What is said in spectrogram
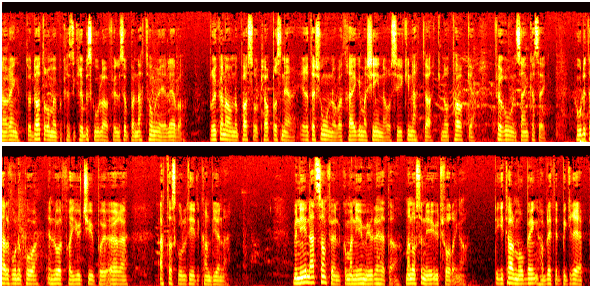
har ringt, og datarommet på Kristi Krybbe skole fylles opp av netthungrige elever. Brukernavn og passord klapres ned, irritasjon over trege maskiner og syke nettverk når taket før roen senker seg. Hodetelefoner på, en låt fra YouTube på øret. Etter skoletid kan begynne. Med nye nettsamfunn kommer nye muligheter, men også nye utfordringer. Digital mobbing har blitt et begrep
